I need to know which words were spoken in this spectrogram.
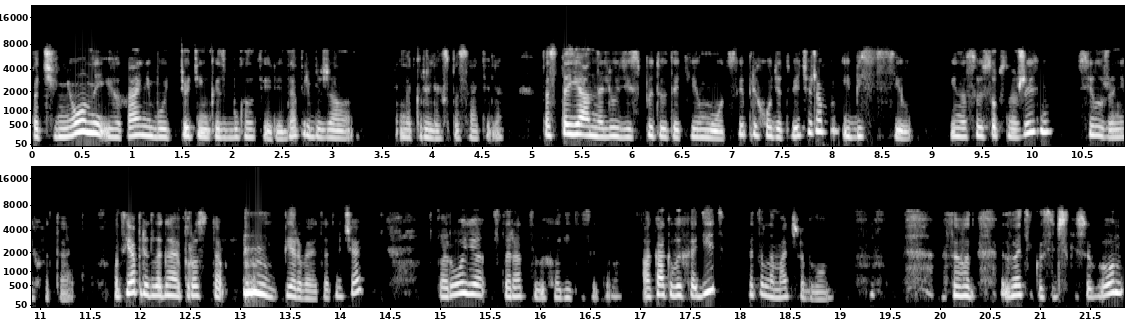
подчиненный и какая-нибудь тетенька из бухгалтерии, да, прибежала на крыльях спасателя. Постоянно люди испытывают эти эмоции, приходят вечером и без сил. И на свою собственную жизнь сил уже не хватает. Вот я предлагаю просто первое это отмечать, второе стараться выходить из этого. А как выходить? это ломать шаблон. Это вот, знаете, классический шаблон.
